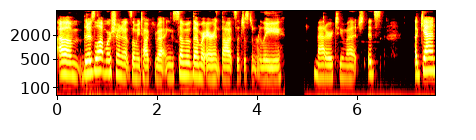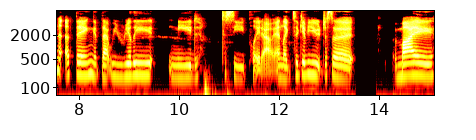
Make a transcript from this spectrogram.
um, there's a lot more show notes than we talked about, and some of them are errant thoughts that just didn't really matter too much. It's again a thing that we really need to see played out, and like to give you just a my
